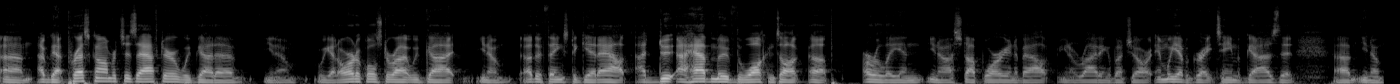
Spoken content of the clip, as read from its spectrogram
Um, I've got press conferences after. We've got a, you know, we got articles to write. We've got, you know, other things to get out. I do. I have moved the walk and talk up early, and you know, I stopped worrying about, you know, writing a bunch of art. And we have a great team of guys that, um, you know,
